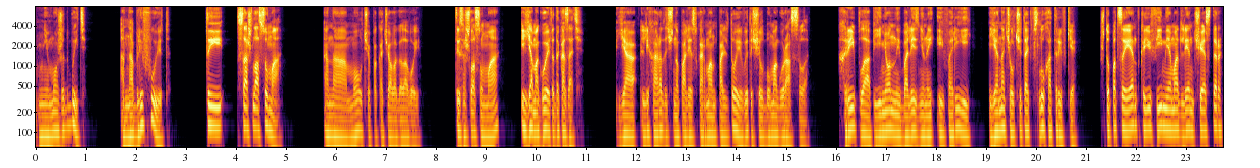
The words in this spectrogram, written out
«не может быть». Она блефует. Ты сошла с ума. Она молча покачала головой. «Ты сошла с ума, и я могу это доказать». Я лихорадочно полез в карман пальто и вытащил бумагу Рассела. Хрипло, опьяненный болезненной эйфорией, я начал читать вслух отрывки, что пациентка Юфимия Мадлен Честер,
